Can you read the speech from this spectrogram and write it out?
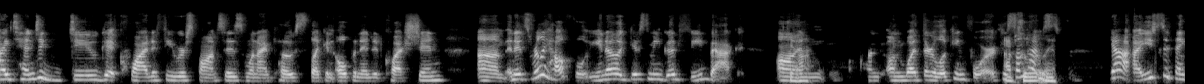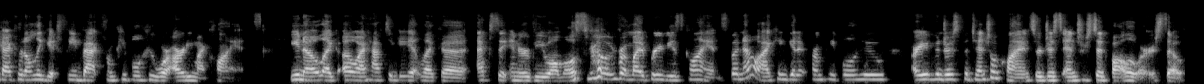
I tend to do get quite a few responses when I post like an open ended question. Um, and it's really helpful. You know, it gives me good feedback on, yeah. on, on, what they're looking for. Because sometimes, yeah, I used to think I could only get feedback from people who were already my clients. You know, like, oh, I have to get like a exit interview almost from, from my previous clients. But no, I can get it from people who are even just potential clients or just interested followers. So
